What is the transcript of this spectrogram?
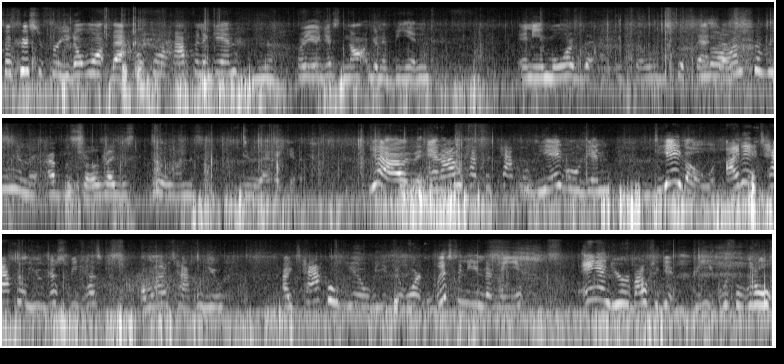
So Christopher, you don't want that Okay. to happen again? No. Or you're just not gonna be in any more of the episodes if that No, I'm does. still being in the episodes. I just don't want to do that again. Yeah, and I would have to tackle Diego again. Diego, I didn't tackle you just because I want to tackle you. I tackled you because you weren't listening to me, and you're about to get beat with a little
